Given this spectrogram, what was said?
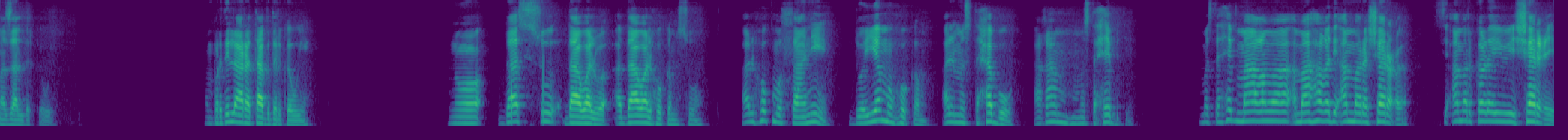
مزل درکوي هم پر دې لاره تګ درکوي نو دا سو دا اول دا اول حکم سو الحکم الثاني دویم حکم المستحب هغه مستحب دي مستحب ما ما هغه دي امر شرع چې امر کړی وي شرعي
